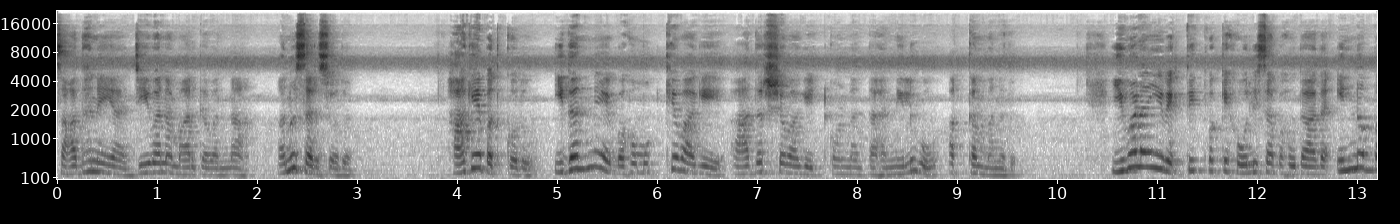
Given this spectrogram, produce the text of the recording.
ಸಾಧನೆಯ ಜೀವನ ಮಾರ್ಗವನ್ನು ಅನುಸರಿಸೋದು. ಹಾಗೆ ಬದುಕೋದು. ಇದನ್ನೇ ಬಹುಮುಖ್ಯವಾಗಿ ಆದರ್ಶವಾಗಿ ಇಟ್ಕೊಂಡಂತಹ ನಿಲುವು ಅಕ್ಕಮ್ಮನದು. ಇವಳ ಈ ವ್ಯಕ್ತಿತ್ವಕ್ಕೆ ಹೋಲಿಸಬಹುದಾದ ಇನ್ನೊಬ್ಬ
